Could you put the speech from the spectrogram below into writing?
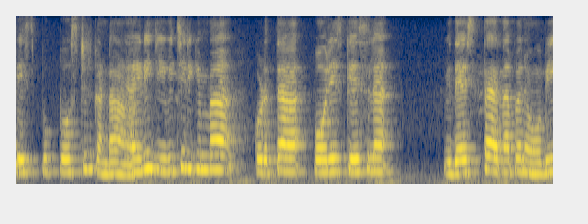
ഫേസ്ബുക്ക് പോസ്റ്റിൽ കണ്ടതാണ്. ഇനി ജീവിച്ചിരിക്കുമ്പോൾ കൊടുത്ത പോലീസ് കേസിൽ വിദേശത്തായിരുന്നപ്പോൾ നോബി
